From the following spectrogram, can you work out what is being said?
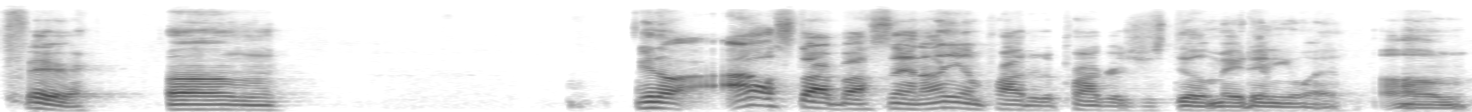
Fair. Um, you know, I'll start by saying I am proud of the progress you still made anyway. Um,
